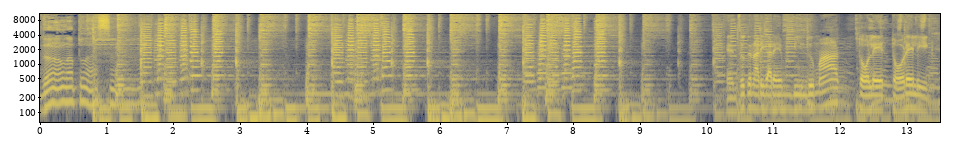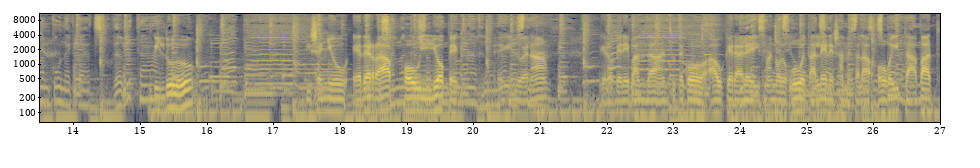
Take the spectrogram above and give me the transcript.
De la plaça. Entzuten ari garen bilduma Tole Torelik. Bildu du. Diseinu ederra Paul Llopek egin duena gero bere banda entzuteko aukera ere izango dugu eta lehen esan bezala hogeita bat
